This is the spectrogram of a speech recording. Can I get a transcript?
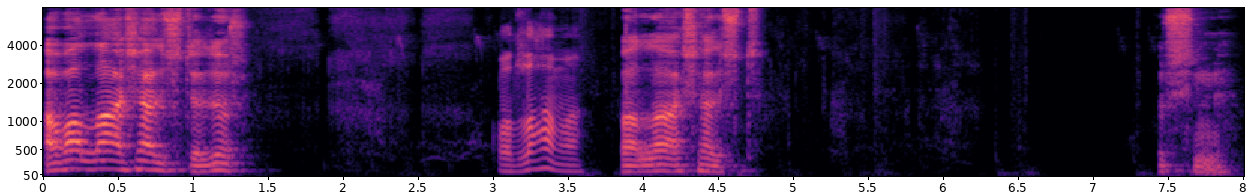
Aa vallahi aşağı düştü dur. Vallahi ama. Vallahi aşağı düştü. Dur şimdi.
